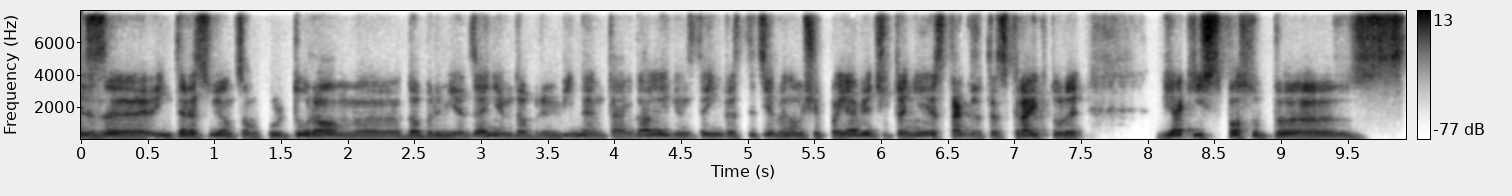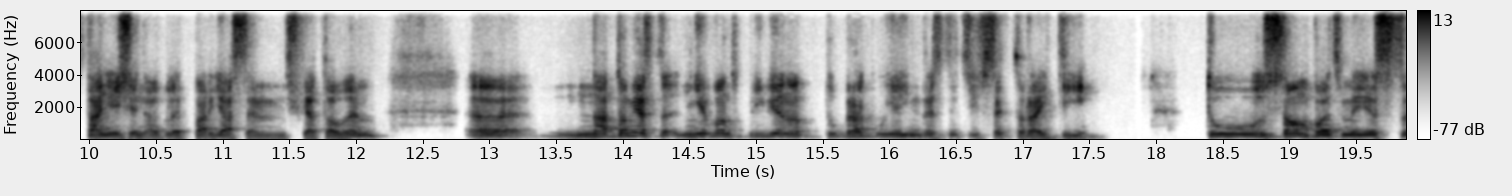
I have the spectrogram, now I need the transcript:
z interesującą kulturą, e, dobrym jedzeniem, dobrym winem tak dalej, więc te inwestycje będą się pojawiać i to nie jest tak, że to jest kraj, który w jakiś sposób stanie się nagle pariasem światowym. E, natomiast niewątpliwie no, tu brakuje inwestycji w sektor IT. Tu są, powiedzmy, jest,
